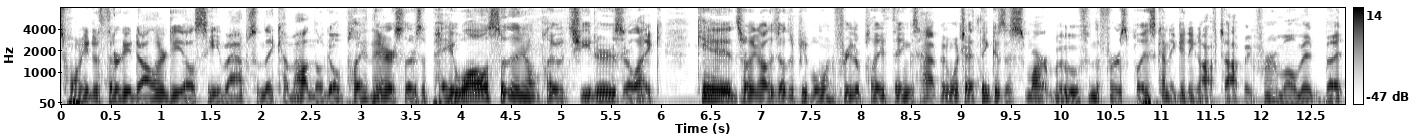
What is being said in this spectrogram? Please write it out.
twenty to thirty dollar DLC maps when they come out, and they'll go play there. So there's a paywall, so they don't play with cheaters or like kids or like all these other people when free to play things happen, which I think is a smart move in the first place. Kind of getting off topic for a moment, but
